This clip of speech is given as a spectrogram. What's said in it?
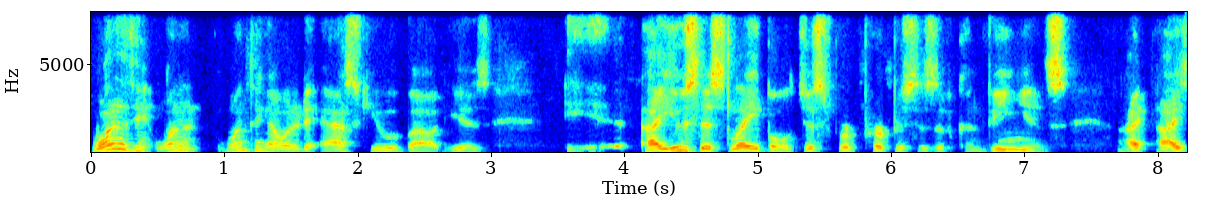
One thing one one thing I wanted to ask you about is I use this label just for purposes of convenience. I, I,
